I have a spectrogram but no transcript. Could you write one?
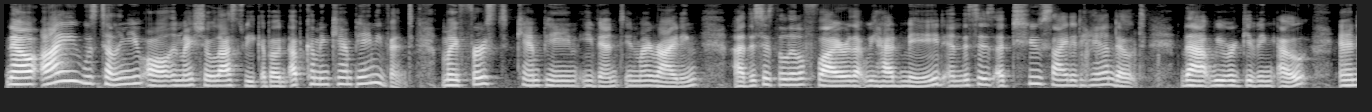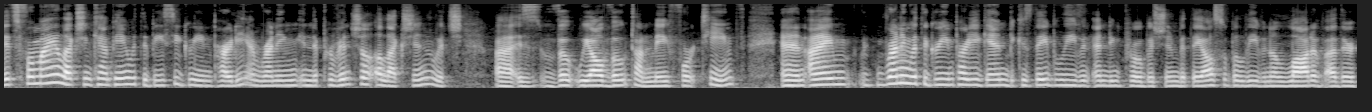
Now, I was telling you all in my show last week about an upcoming campaign event. My first campaign event in my riding. Uh, this is the little flyer that we had made, and this is a two sided handout that we were giving out. And it's for my election campaign with the BC Green Party. I'm running in the provincial election, which uh, is vote. We all vote on May 14th, and I'm running with the Green Party again because they believe in ending prohibition, but they also believe in a lot of other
